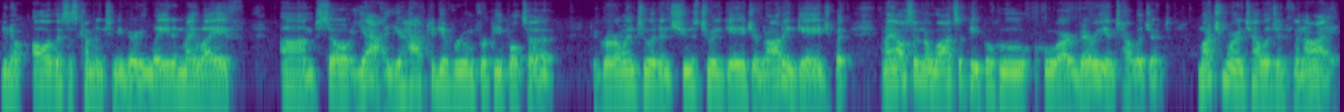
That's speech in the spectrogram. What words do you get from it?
You know, all of this is coming to me very late in my life. Um, so yeah, you have to give room for people to to grow into it and choose to engage or not engage. But and I also know lots of people who who are very intelligent, much more intelligent than I,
